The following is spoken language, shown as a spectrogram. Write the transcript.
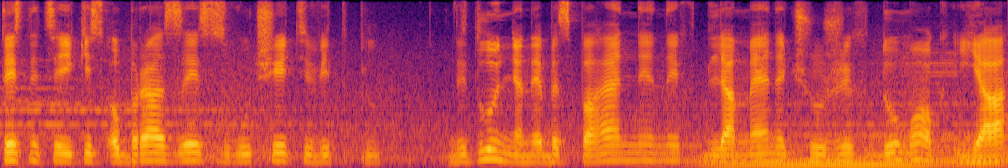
Тиснеться якісь образи, звучить від... відлуння небезпоганених для мене чужих думок. Я.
